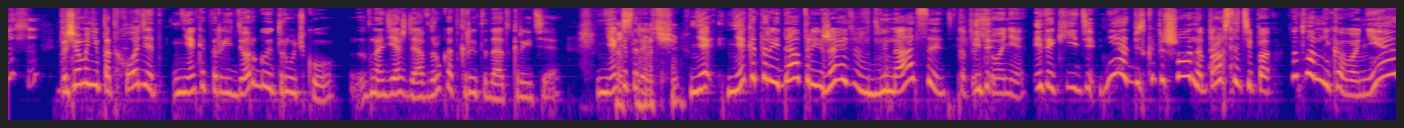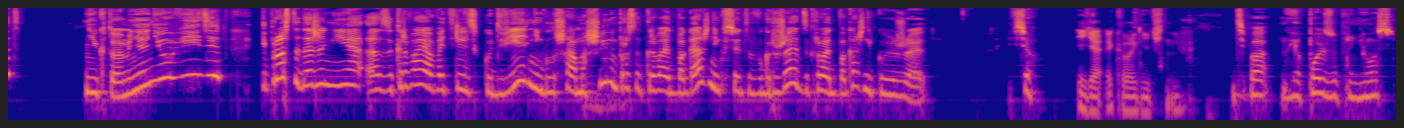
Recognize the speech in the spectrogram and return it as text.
Причем они подходят, некоторые дергают ручку в надежде, а вдруг открыто до открытия. Некоторые, не, некоторые, да, приезжают в 12. В капюшоне. И, и такие, нет, без капюшона, просто типа, ну там никого нет, никто меня не увидит. И просто даже не а, закрывая водительскую дверь, не глуша машину, просто открывают багажник, все это выгружают, закрывают багажник и уезжают. И все. Я экологичный. Типа, ну я пользу принес.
